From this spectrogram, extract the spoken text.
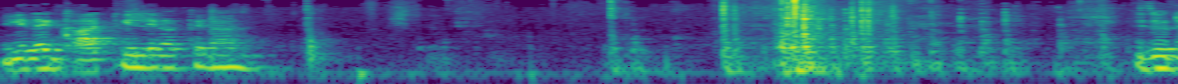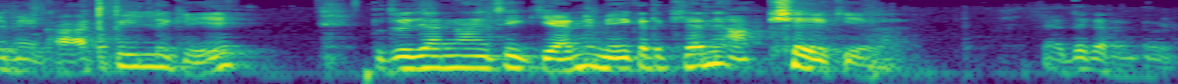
මේක දැන් කාට් වීල් එකක් වෙනවානේ. ඒකට මේ කාට් වීල් එකේ බුදුරජාණන් වහන්සේ කියන්නේ මේකට කියන්නේ අක්ෂය කියලා. ඇද කරන්න ඕනේ.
